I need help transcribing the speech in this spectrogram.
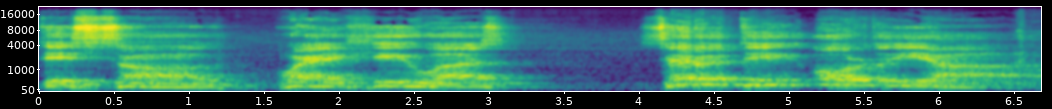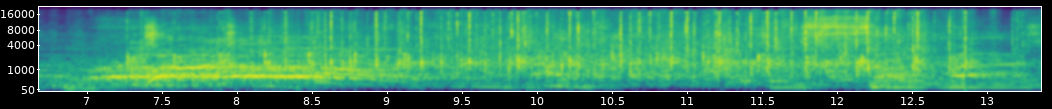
this song when he was 70 old was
